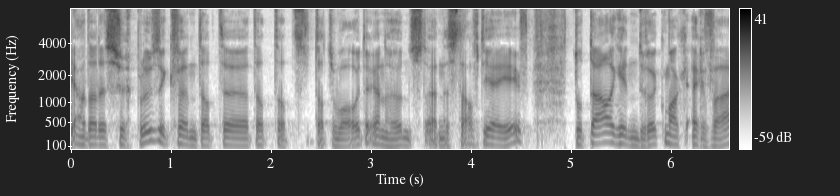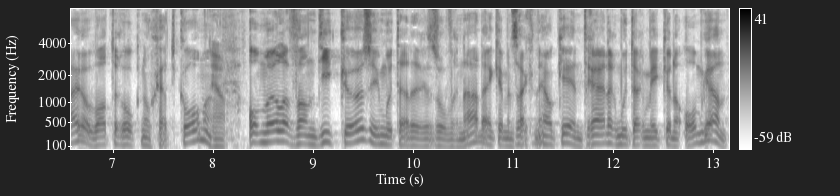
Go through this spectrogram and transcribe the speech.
ja, dat is surplus. Ik vind dat, uh, dat, dat, dat Wouter en Hunst en de staf die hij heeft totaal geen druk mag ervaren wat er ook nog gaat komen. Ja. Omwille van die keuze, je moet daar eens over nadenken en zeggen, nee, oké, een trainer moet daarmee kunnen omgaan.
